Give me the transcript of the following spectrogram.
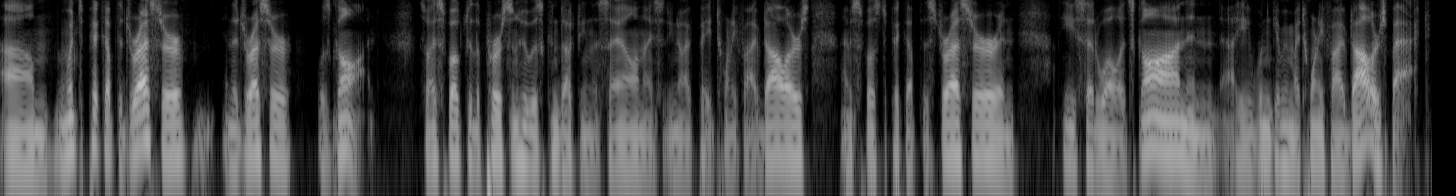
Um, I went to pick up the dresser, and the dresser was gone. So I spoke to the person who was conducting the sale, and I said, You know, I've paid $25. I'm supposed to pick up this dresser. And he said, Well, it's gone, and uh, he wouldn't give me my $25 back.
